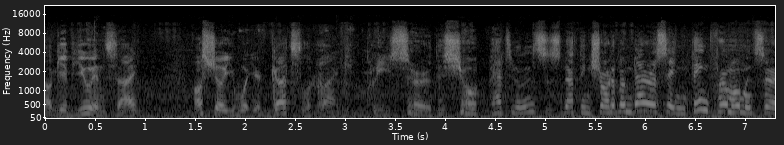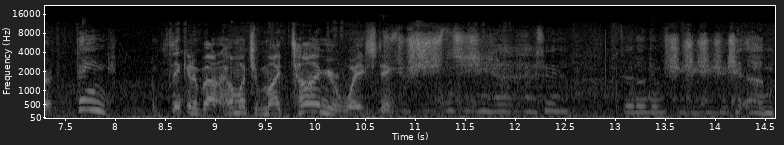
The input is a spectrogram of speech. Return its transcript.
I'll give you insight. I'll show you what your guts look like. Please, sir, this show of petulance is nothing short of embarrassing. Think for a moment, sir. Think. Thinking about how much of my time you're wasting. Um,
